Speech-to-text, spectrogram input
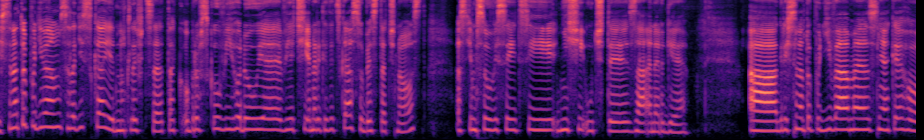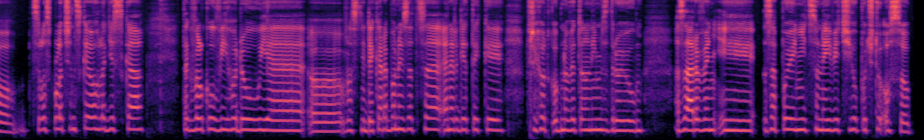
Když se na to podívám z hlediska jednotlivce, tak obrovskou výhodou je větší energetická soběstačnost a s tím související nižší účty za energie. A když se na to podíváme z nějakého celospolečenského hlediska, tak velkou výhodou je uh, vlastně dekarbonizace energetiky, přechod k obnovitelným zdrojům a zároveň i zapojení co největšího počtu osob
